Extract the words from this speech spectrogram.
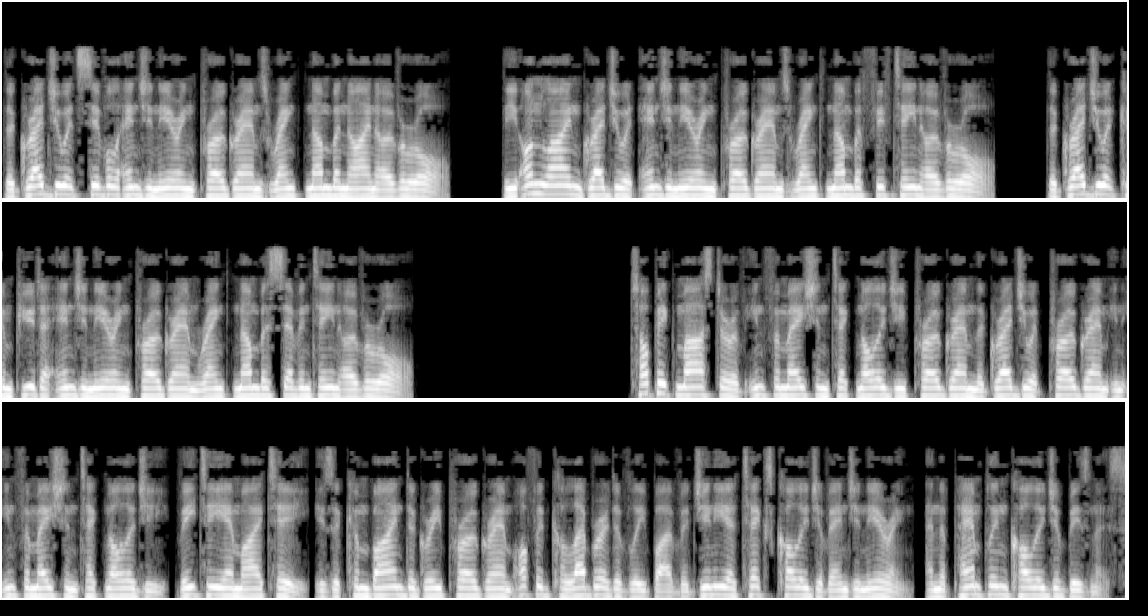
The graduate civil engineering programs ranked number 9 overall. The online graduate engineering programs ranked number 15 overall. The graduate computer engineering program ranked number 17 overall. Topic Master of Information Technology Program The Graduate Program in Information Technology is a combined degree program offered collaboratively by Virginia Tech's College of Engineering, and the Pamplin College of Business.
